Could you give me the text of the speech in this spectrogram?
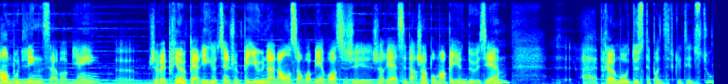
En bout de ligne, ça va bien. Euh, j'avais pris un pari que, tiens, je vais me payer une annonce et on va bien voir si j'aurai assez d'argent pour m'en payer une deuxième. Euh, après un mois ou deux, c'était pas une difficulté du tout.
